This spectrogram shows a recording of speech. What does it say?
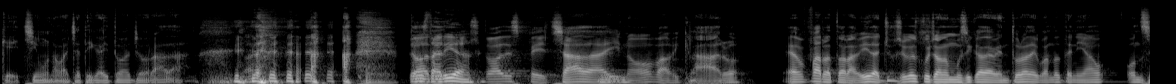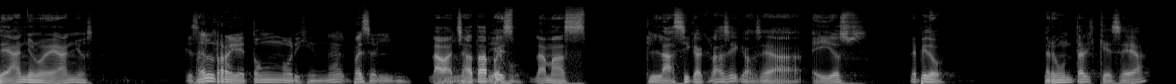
qué chingo, una bachatica ahí toda llorada. ¿Te gustarías? Toda despechada y no, papi, claro. Es para toda la vida. Yo sigo escuchando música de aventura de cuando tenía 11 años, 9 años. Que es el reggaetón original, pues el... La bachata, el pues, la más clásica, clásica. O sea, ellos, le pido, pregunta el que sea,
